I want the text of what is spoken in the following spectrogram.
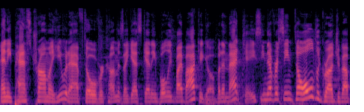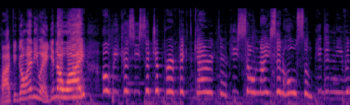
Any past trauma he would have to overcome is, I guess, getting bullied by Bakugo. But in that case, he never seemed to hold a grudge about Bakugo anyway. You know why? Oh, because he's such a perfect character. He's so nice and wholesome. He didn't even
